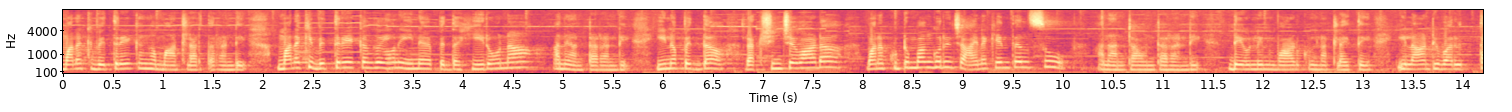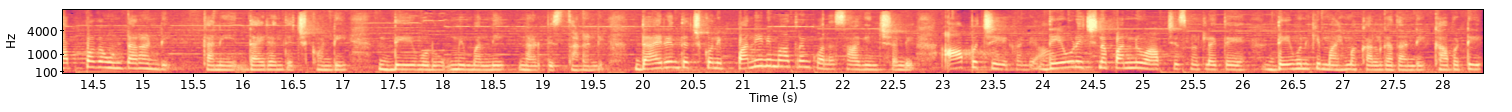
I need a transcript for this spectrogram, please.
మనకి వ్యతిరేకంగా మాట్లాడతారండి. మనకి వ్యతిరేకంగా ఈయన పెద్ద హీరోనా అని అంటారండి. ఈయన పెద్ద రక్షించేవాడా? మన కుటుంబం గురించి ఆయనకేం తెలుసు అని అంటూ ఉంటారండి. దేవుడిని వాడుకున్నట్లయితే ఇలాంటి వారు తప్పగా ఉంటారండి. కానీ ధైర్యం తెచ్చుకోండి. దేవుడు మిమ్మల్ని నడిపిస్తాడండి. ధైర్యం తెచ్చుకొని పనిని మాత్రం కొనసాగించండి. ఆప చేయకండి. దేవుడు ఇచ్చిన పనిని ఆపు చేసినట్లయితే దేవునికి మహిమ కలగదండి. కాబట్టి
